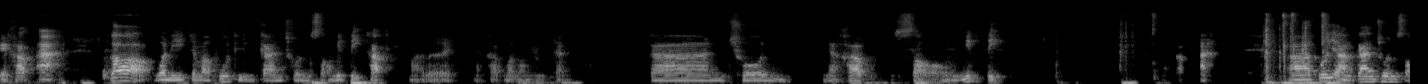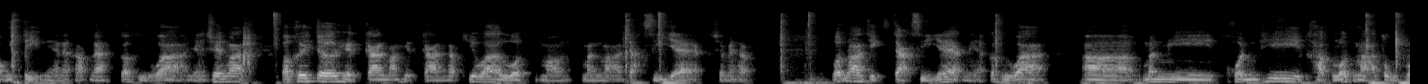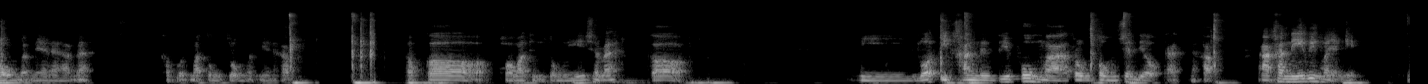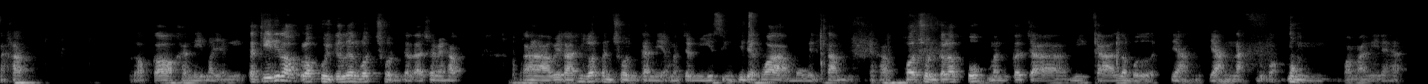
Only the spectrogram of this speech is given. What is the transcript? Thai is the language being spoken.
เคครับอะก็วันนี้จะมาพูดถึงการชนสองมิติครับมาเลยนะครับ มาลองดูกัน การชนนะครับสองมิตินะครับอะตัวอย่างการชนสองมิติเนี่ยนะครับนะก็คือว่าอย่างเช่นว่าเราเคยเจอเหตุการณ์บางเหตุการณ์ครับที่ว่ารถมามันมาจากสี่แยกใช่ไหมครับรถมาจากจากสี่แยกเนี่ยก็คือว่าอ่ามันมีคนที่ขับรถมาตรงๆแบบเนี้ยนะครับนะ ขับรถมาตรงๆแบบนี้นะครับ แล้วก็พอมาถึงตรงนี้ใช่ไหมก็ มีรถอีกคันหนึ่งที่พุ่งมาตรงๆ เช่นเดียวกันนะครับอ่าคันนี้วิ่งมาอย่างนี้นะครับ แล้วก็คันนี้มาอย่างนี้ตะกี้ที่เราเราคุยกันเรื่องรถชนกันแล้วใช่ไหมครับอ่าเวลาที่รถมันชนกันเนี่ย มันจะมีสิ่งที่เรียกว่าโมเมนตัมนะครับพอชนกันแล้วปุ๊บมันก็จะมีการระเบิดอย่างอย่างหนักดูว่าปุ้งประมาณนี้นะฮะ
